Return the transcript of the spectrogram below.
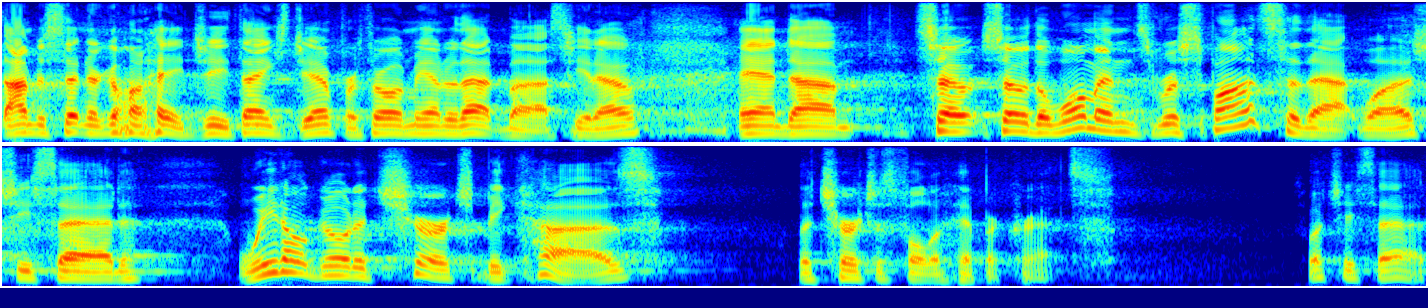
I'm just sitting there going, hey, gee, thanks, Jim, for throwing me under that bus, you know? And um, so, so the woman's response to that was she said, We don't go to church because the church is full of hypocrites. That's what she said.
